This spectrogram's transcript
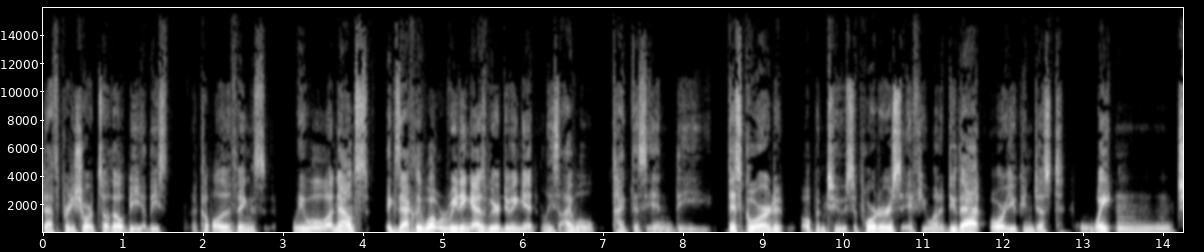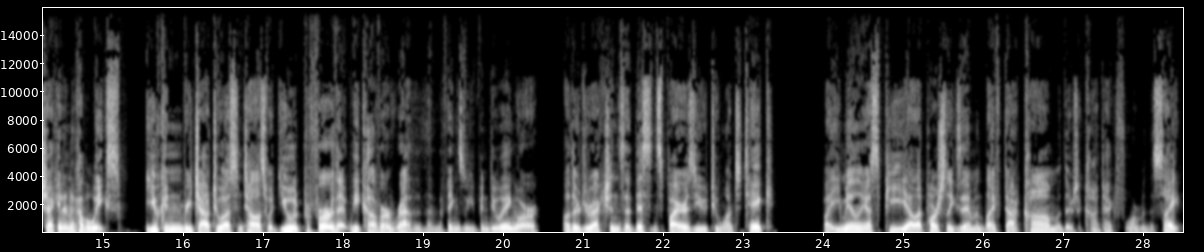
that's pretty short. So there'll be at least a couple other things. We will announce exactly what we're reading as we are doing it. At least I will type this in the Discord open to supporters if you want to do that, or you can just wait and check it in a couple weeks you can reach out to us and tell us what you would prefer that we cover rather than the things we've been doing or other directions that this inspires you to want to take by emailing us pel at partiallyexaminedlife.com. There's a contact form in the site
